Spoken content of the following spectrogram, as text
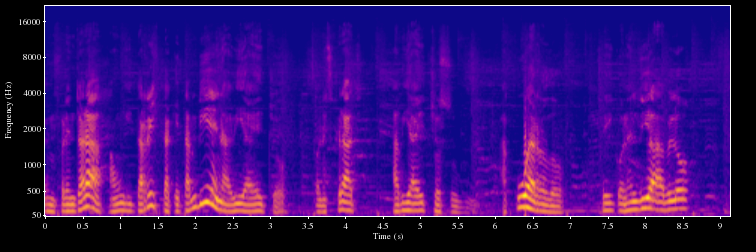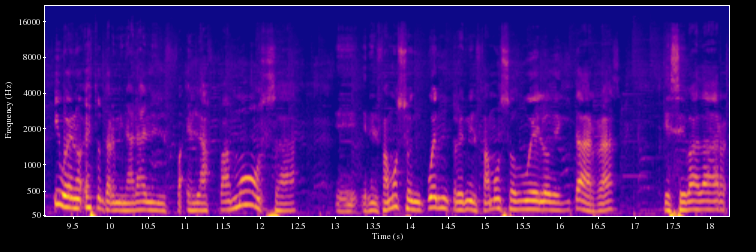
enfrentará a un guitarrista que también había hecho con Scratch, había hecho su acuerdo con el diablo. Y bueno, esto terminará en, en la famosa, eh, en el famoso encuentro, en el famoso duelo de guitarras que se va a dar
